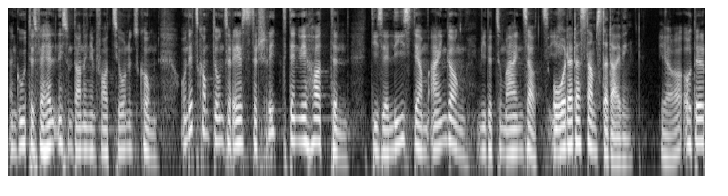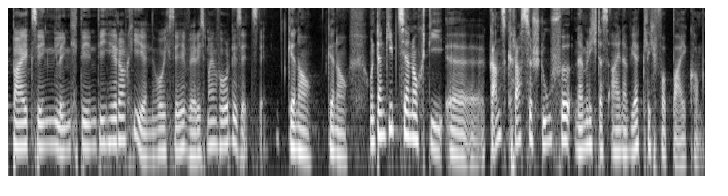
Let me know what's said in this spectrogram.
ein gutes Verhältnis und dann in Informationen zu kommen. Und jetzt kommt unser erster Schritt, den wir hatten, diese Liste am Eingang wieder zum Einsatz. Ich, oder das Dumpster Diving. Ja, oder bei Xing, LinkedIn die Hierarchien, wo ich sehe, wer ist mein Vorgesetzte. Genau. Genau. Und dann gibt's ja noch die äh, ganz krasse Stufe, nämlich dass einer wirklich vorbeikommt.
